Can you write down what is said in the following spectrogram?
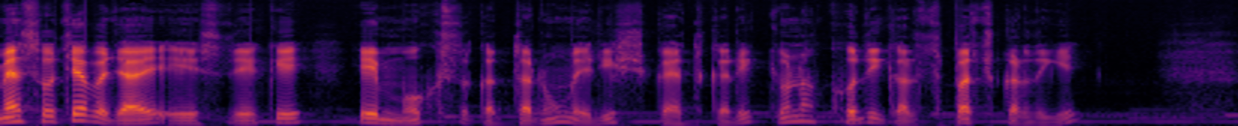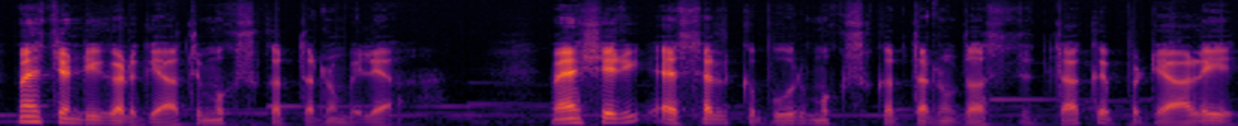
ਮੈਂ ਸੋਚਿਆ ਬਜਾਏ ਇਸ ਦੇ ਕਿ ਇਹ ਮੁੱਖ ਸਕੱਤਰ ਨੂੰ ਮੇਰੀ ਸ਼ਿਕਾਇਤ ਕਰੇ, ਕਿਉਂ ਨਾ ਖੁਦ ਹੀ ਗੱਲ ਸਪਸ਼ਟ ਕਰ ਦਈਏ। ਮੈਂ ਚੰਡੀਗੜ੍ਹ ਗਿਆ ਤੇ ਮੁੱਖ ਸਕੱਤਰ ਨੂੰ ਮਿਲਿਆ। ਮੈਂ ਸ਼੍ਰੀ ਐਸਐਲ ਕਪੂਰ ਮੁੱਖ ਸਕੱਤਰ ਨੂੰ ਦੱਸ ਦਿੱਤਾ ਕਿ ਪਟਿਆਲੇ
